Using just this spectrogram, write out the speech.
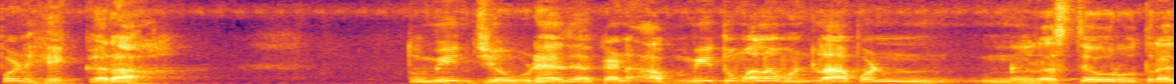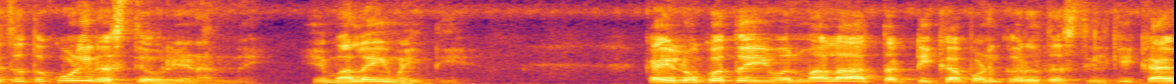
पण हे करा. तुम्ही जेवढ्या द्या कारण आप मी तुम्हाला म्हटलं आपण रस्त्यावर उतरायचं तर कोणी रस्त्यावर येणार नाही. हे मलाही माहिती आहे. काही लोक तर इवन मला आता टीका पण करत असतील की काय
